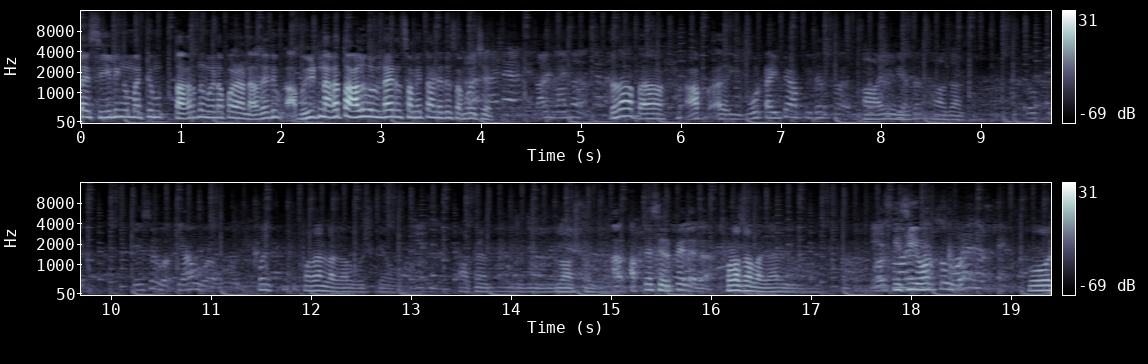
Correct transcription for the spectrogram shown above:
മുകളിലെ സീലിംഗും മറ്റും തകർന്നു വീണപ്പോഴാണ് അതായത് ആ വീടിനകത്ത് ആളുകൾ ഉണ്ടായിരുന്ന സമയത്താണ് ഇത് സംഭവിച്ചത് दादा आप, आप वो टाइम पे आप इधर हाँ ये आधा था ओके कैसे हुआ क्या हुआ वो कोई पता नहीं लगा कुछ क्या हुआ आपने ब्लास्ट हो गया आ- आपके सिर पे लगा थोड़ा सा लगा है। और किसी और को हुआ और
